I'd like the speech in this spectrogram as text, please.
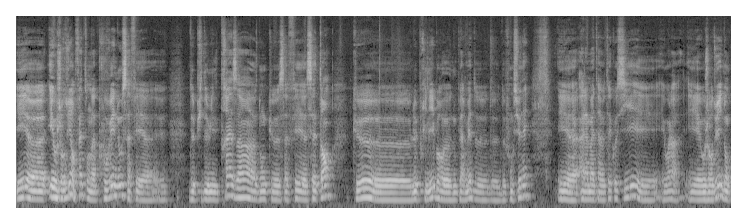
Et, euh, et aujourd'hui, en fait, on a prouvé, nous, ça fait euh, depuis 2013, hein, donc euh, ça fait 7 ans que le prix libre nous permet de, fonctionner. Et à la matériothèque aussi. Et, voilà. Et aujourd'hui, donc,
